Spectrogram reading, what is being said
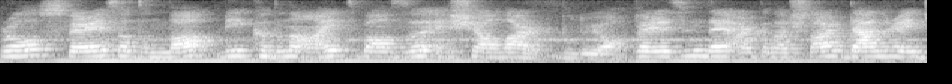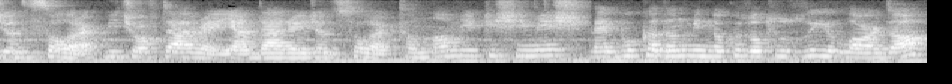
Rose Perez adında bir kadına ait bazı eşyalar buluyor. Perez'in de arkadaşlar Delray cadısı olarak, Witch of Delray yani Delray cadısı olarak tanınan bir kişiymiş. Ve bu kadın 1930'lu yıllarda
